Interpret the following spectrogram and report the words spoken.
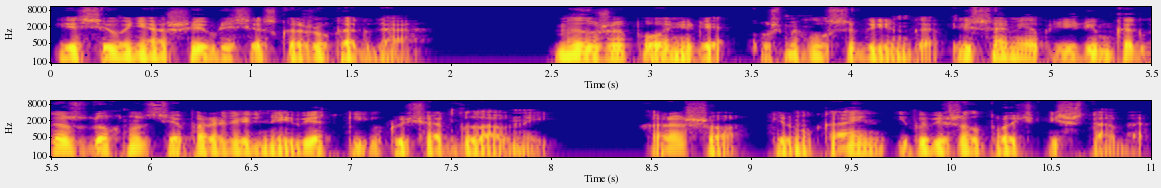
Если вы не ошиблись, я скажу, когда. «Мы уже поняли», — усмехнулся Гринго, — «и сами определим, когда сдохнут все параллельные ветки и включат главный». «Хорошо», — кивнул Каин и побежал прочь из штаба.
